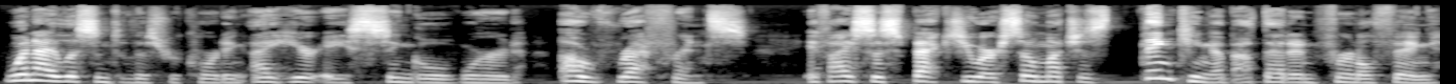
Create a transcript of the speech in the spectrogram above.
when I listen to this recording, I hear a single word, a reference, if I suspect you are so much as thinking about that infernal thing,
